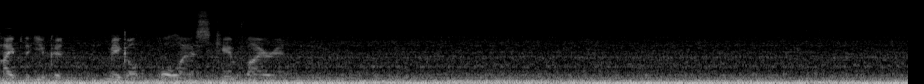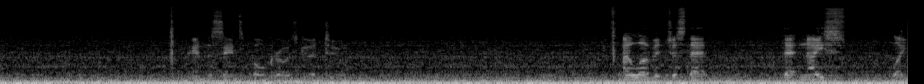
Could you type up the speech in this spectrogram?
pipe that you could make a whole ass campfire in. And the Sansepolcro is good too. I love it, just that that nice, like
